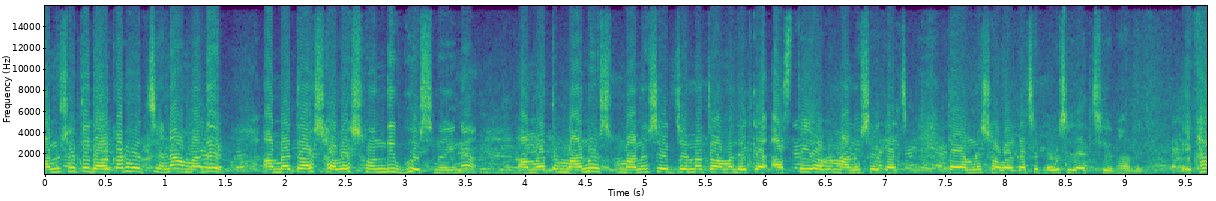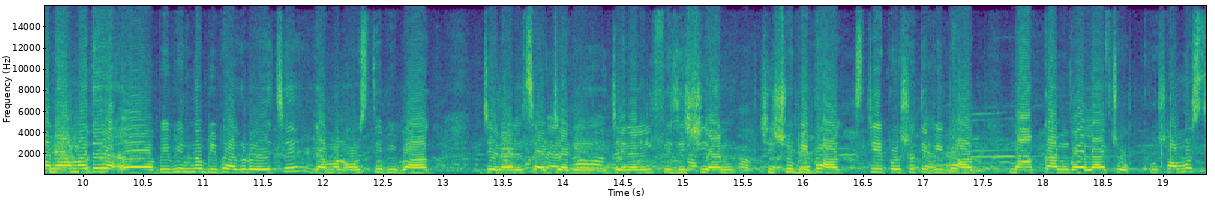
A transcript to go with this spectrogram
মানুষের তো দরকার হচ্ছে না আমাদের। আমরা তো আর সবাই সন্দীপ ঘোষ নই না? আমরা তো মানুষ, মানুষের জন্য তো আমাদেরকে আসতেই হবে মানুষের কাছে। তাই আমরা সবার কাছে পৌঁছে যাচ্ছি এভাবে। এখানে আমাদের বিভিন্ন বিভাগ রয়েছে, যেমন অস্থি বিভাগ জেনারেল সার্জারি জেনারেল ফিজিশিয়ান শিশু বিভাগ, স্ত্রী প্রসূতি বিভাগ, নাক, কান, গলা, চক্ষু সমস্ত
